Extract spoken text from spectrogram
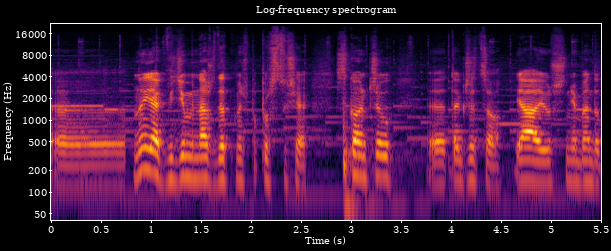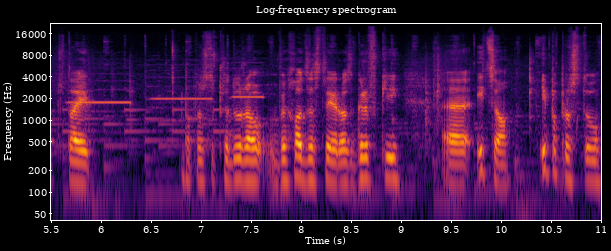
Eee, No i jak widzimy nasz deathmatch po prostu się skończył. Eee, Także co, ja już nie będę tutaj po prostu przedłużał, wychodzę z tej rozgrywki. Eee, I co? I po prostu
